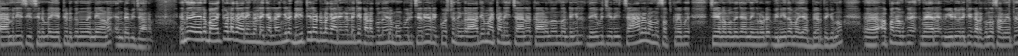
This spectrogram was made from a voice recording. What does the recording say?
ഫാമിലീസ് ഈ സിനിമ ഏറ്റെടുക്കുന്നത് തന്നെയാണ് എന്റെ വിചാരം. എന്തായാലും ബാക്കിയുള്ള കാര്യങ്ങളിലേക്ക് അല്ലെങ്കിൽ ഡീറ്റെയിൽ ആയിട്ടുള്ള കാര്യങ്ങളിലേക്ക് കടക്കുന്നതിന് മുമ്പ് ഒരു ചെറിയ റിക്വസ്റ്റ് നിങ്ങൾ ആദ്യമായിട്ടാണ് ഈ ചാനൽ കാണുന്നതെന്നുണ്ടെങ്കിൽ ദയവ് ചെയ്ത് ഈ ചാനൽ ഒന്ന് സബ്സ്ക്രൈബ് ചെയ്യണമെന്ന് ഞാൻ നിങ്ങളോട് വിനീതമായി അഭ്യർത്ഥിക്കുന്നു. അപ്പോൾ നമുക്ക് നേരെ വീഡിയോയിലേക്ക് കടക്കുന്ന സമയത്ത്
